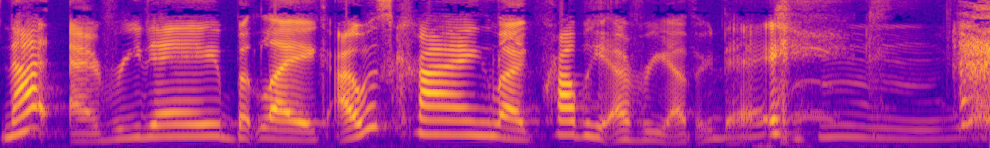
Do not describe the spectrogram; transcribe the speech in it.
not every day, but like I was crying like probably every other day. Hmm.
